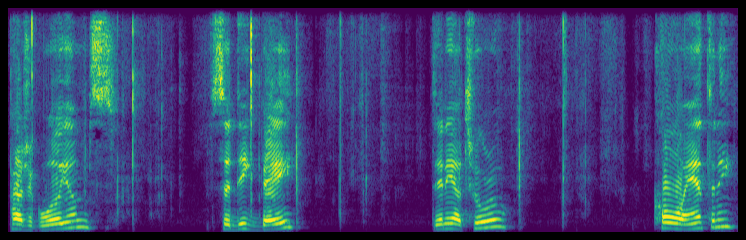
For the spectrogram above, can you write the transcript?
Patrick Williams, Saddiq Bey, Denny Aturu, Cole Anthony,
